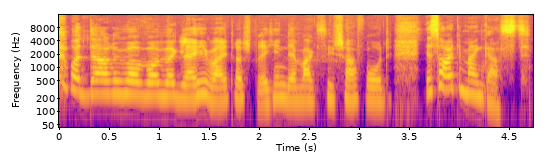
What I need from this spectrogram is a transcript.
Und darüber wollen wir gleich weitersprechen. Der Maxi Schaffroth ist heute heute mein Gast.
